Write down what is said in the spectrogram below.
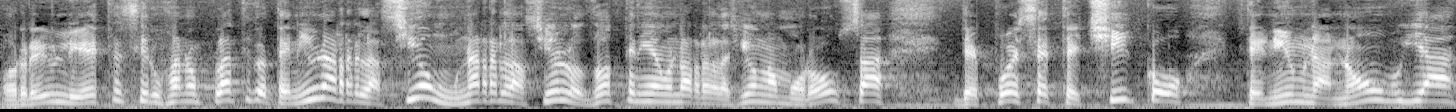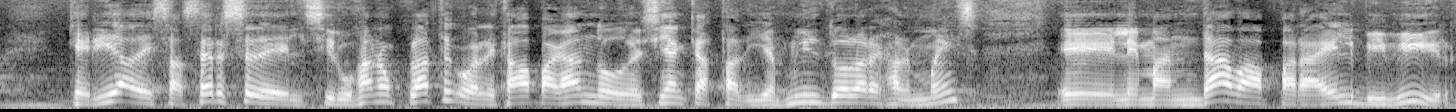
Horrible. Y este cirujano plástico tenía una relación, una relación, los dos tenían una relación amorosa. Después este chico tenía una novia, quería deshacerse del cirujano plástico que le estaba pagando, decían que hasta 10 mil dólares al mes, eh, le mandaba para él vivir.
